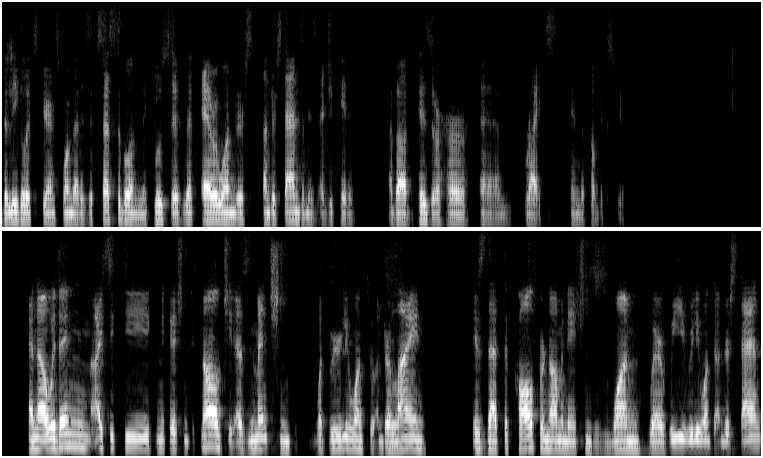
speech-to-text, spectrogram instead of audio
the legal experience one that is accessible and inclusive, that everyone under, understands and is educated about his or her um, rights in the public sphere. And now within ICT communication technology, as mentioned, what we really want to underline is that the call for nominations is one where we really want to understand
